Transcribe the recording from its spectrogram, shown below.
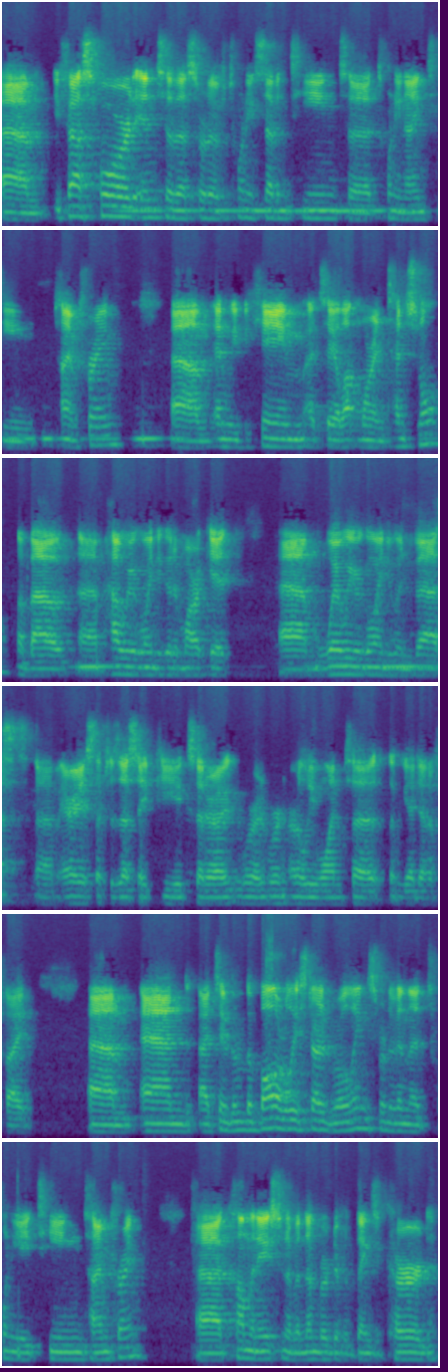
Um, you fast forward into the sort of 2017 to 2019 timeframe, um, and we became, I'd say, a lot more intentional about um, how we were going to go to market, um, where we were going to invest, um, areas such as SAP, et cetera. We're, we're an early one to, that we identified. Um, and I'd say the, the, ball really started rolling sort of in the 2018 timeframe. Uh, combination of a number of different things occurred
